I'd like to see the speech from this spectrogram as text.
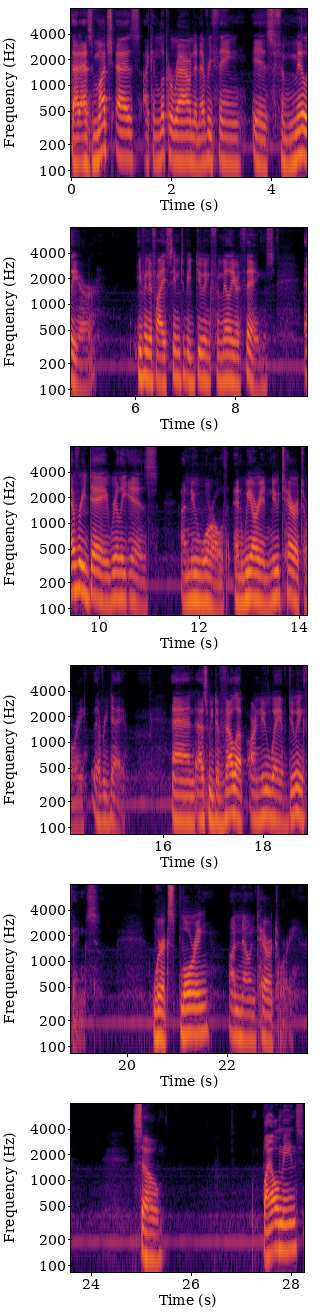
that as much as I can look around and everything is familiar, even if I seem to be doing familiar things, every day really is a new world and we are in new territory every day. And as we develop our new way of doing things, we're exploring unknown territory. So by all means,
